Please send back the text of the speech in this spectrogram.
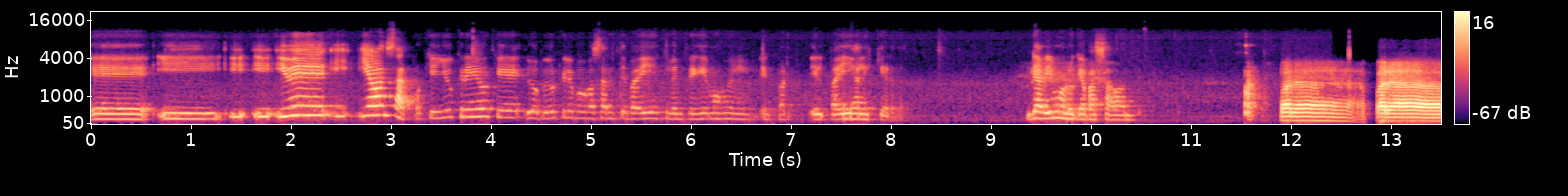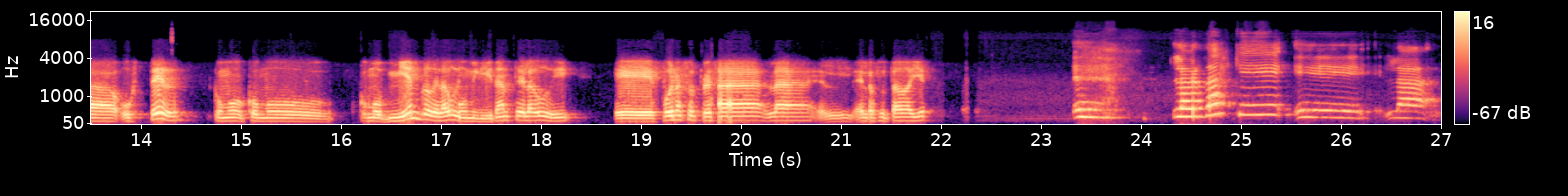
eh, y, y, y, ve, y, avanzar, porque yo creo que lo peor que le puede pasar a este país es que le entreguemos el, el, el país a la izquierda. Ya vimos lo que ha pasado antes. Para, para usted, como, como, como miembro de la UDI, como militante de la UDI, eh, ¿fue una sorpresa el, resultado de ayer? Eh, la verdad es que eh, la,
